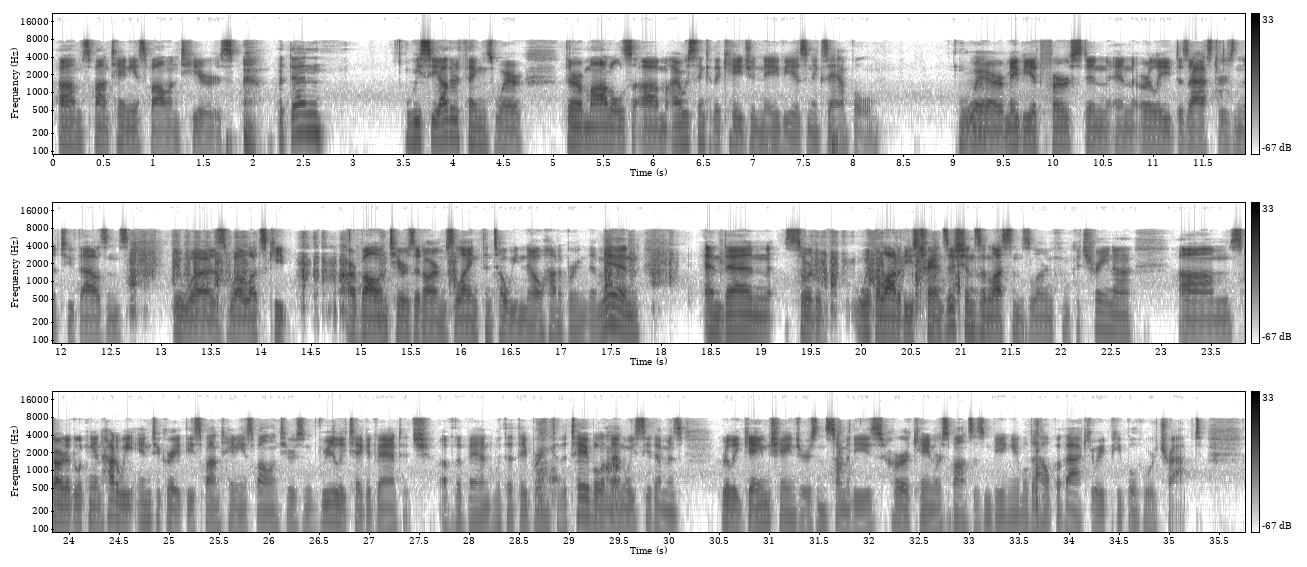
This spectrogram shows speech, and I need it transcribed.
Um, spontaneous volunteers, but then we see other things where there are models. Um, I always think of the Cajun Navy as an example where maybe at first in, in early disasters in the 2000s, it was, well, let's keep our volunteers at arm's length until we know how to bring them in. And then, sort of, with a lot of these transitions and lessons learned from Katrina, um, started looking at how do we integrate these spontaneous volunteers and really take advantage of the bandwidth that they bring to the table. And then we see them as really game changers in some of these hurricane responses and being able to help evacuate people who are trapped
